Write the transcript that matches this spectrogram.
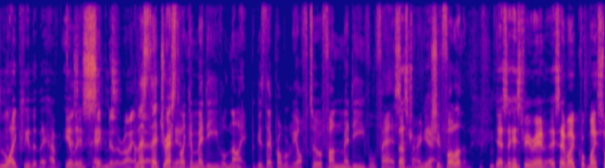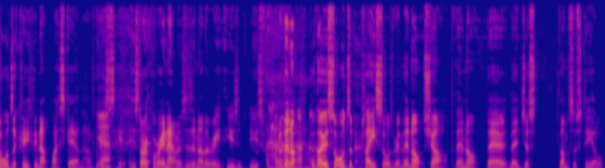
likely that they have ill There's intent. signaler right Unless there. they're dressed Yeah. like a medieval knight, because they're probably off to a fun medieval fair somewhere, That's true, and yeah. you should follow them. Yeah, so history. Rein- they say my my swords are creeping up my scale now because Yeah. hi- historical reenactments is another re- use, useful. But they're not. But those swords are play swords. really. They're not sharp. They're not. They're they're just lumps of steel.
